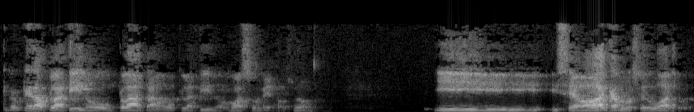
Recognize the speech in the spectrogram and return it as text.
creo que era platino o plata o platino, más o menos, ¿no? Y, se llamaba Carlos Eduardo.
